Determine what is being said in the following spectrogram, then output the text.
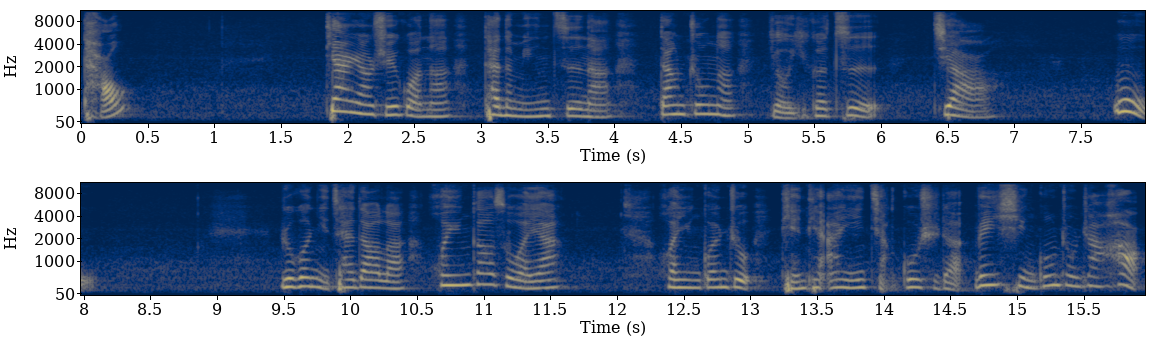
桃。第二样水果呢，它的名字呢。当中呢有一个字叫“雾”，如果你猜到了，欢迎告诉我呀！欢迎关注甜甜阿姨讲故事的微信公众账号，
